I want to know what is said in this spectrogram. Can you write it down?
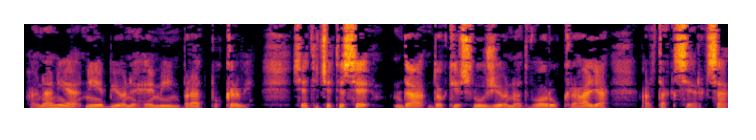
Hananija nije bio Nehemijin brat po krvi. Sjetit ćete se da dok je služio na dvoru kralja Artakserksa,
